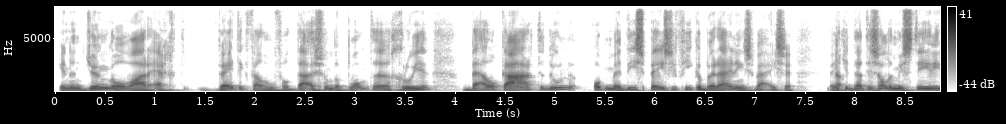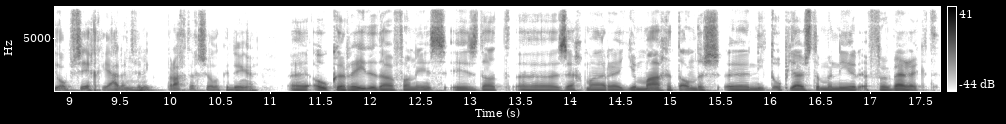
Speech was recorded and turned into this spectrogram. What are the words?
in een jungle waar echt weet ik veel hoeveel duizenden planten groeien, bij elkaar te doen op, met die specifieke bereidingswijze. Weet Ja. je, dat is al een mysterie op zich. Ja, dat Mhm. vind ik prachtig, zulke dingen. Eh, ook een reden daarvan is, is dat eh, zeg maar, eh, je maag het anders niet op juiste manier verwerkt.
